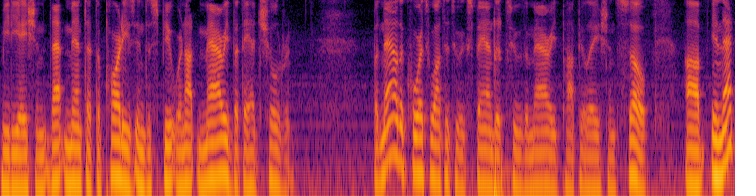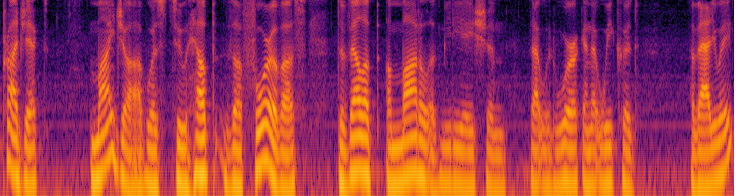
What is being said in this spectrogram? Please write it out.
mediation, that meant that the parties in dispute were not married, but they had children. But now the courts wanted to expand it to the married population. So, uh, in that project, my job was to help the four of us develop a model of mediation that would work and that we could evaluate.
